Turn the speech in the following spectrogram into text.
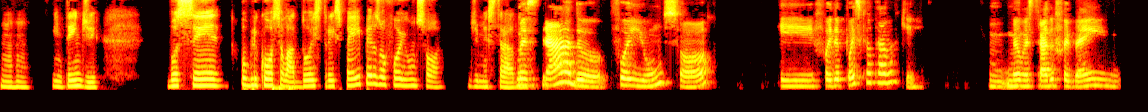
Uhum, entendi. Você publicou, sei lá, dois, três papers ou foi um só? De mestrado? Mestrado foi um só, e foi depois que eu estava aqui. Meu mestrado foi bem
